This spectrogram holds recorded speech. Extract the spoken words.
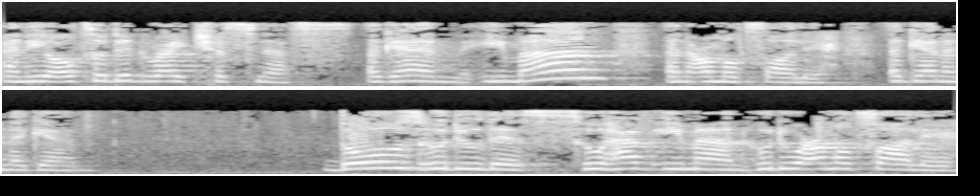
and he also did righteousness. Again, iman and amal salih. Again and again. Those who do this, who have iman, who do amal salih,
